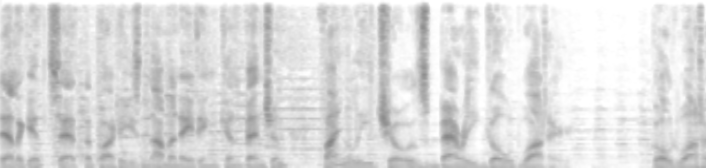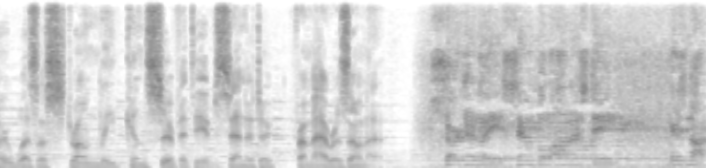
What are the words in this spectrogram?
Delegates at the party's nominating convention finally chose Barry Goldwater. Goldwater was a strongly conservative senator from Arizona. Certainly, simple honesty is not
